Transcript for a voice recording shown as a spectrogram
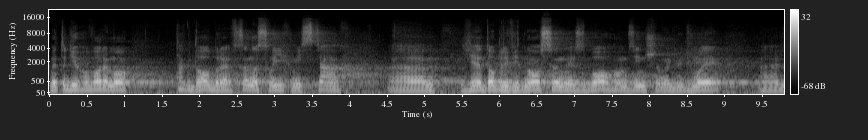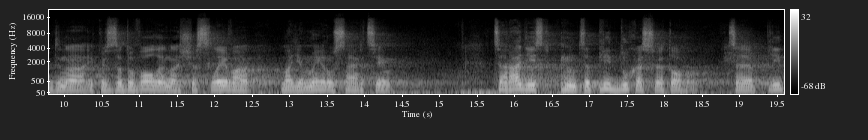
Ми тоді говоримо так добре, все на своїх місцях, ем, є добрі відносини з Богом, з іншими людьми. Е, людина якось задоволена, щаслива, має мир у серці. Ця радість це плід Духа Святого, це плід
